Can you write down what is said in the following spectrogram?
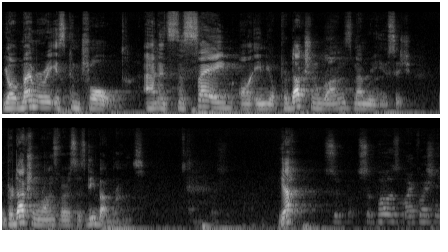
your memory is controlled. And it's the same in your production runs, memory usage. In production runs versus debug runs. Yeah? Suppose, my question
